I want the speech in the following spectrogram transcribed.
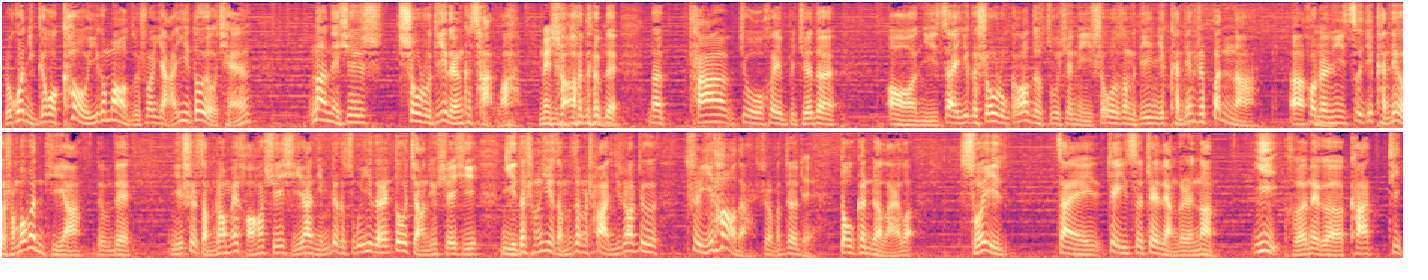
如果你给我扣一个帽子说亚裔都有钱，那那些收入低的人可惨了，没错，对不对？那他就会觉得，哦，你在一个收入高的族群里，你收入这么低，你肯定是笨呐，啊，或者你自己肯定有什么问题呀，对不对？你是怎么着没好好学习啊？你们这个族裔的人都讲究学习，你的成绩怎么这么差？你知道这个是一套的，是吧？这都跟着来了。所以在这一次，这两个人呢，E 和那个 Kartik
